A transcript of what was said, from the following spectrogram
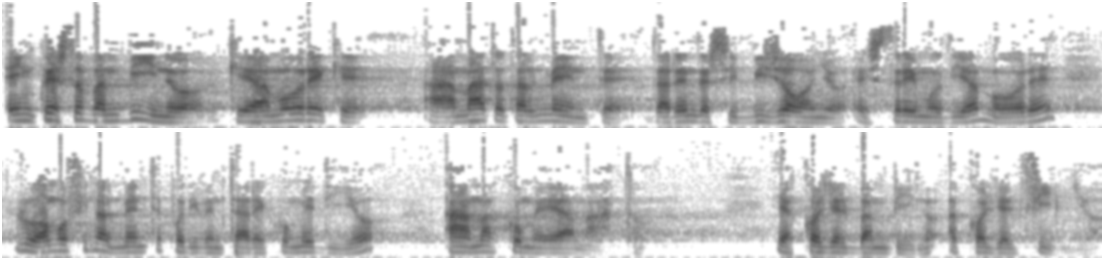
E in questo bambino che è amore che ha amato talmente da rendersi bisogno estremo di amore, l'uomo finalmente può diventare come Dio, ama come è amato e accoglie il bambino, accoglie il figlio,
